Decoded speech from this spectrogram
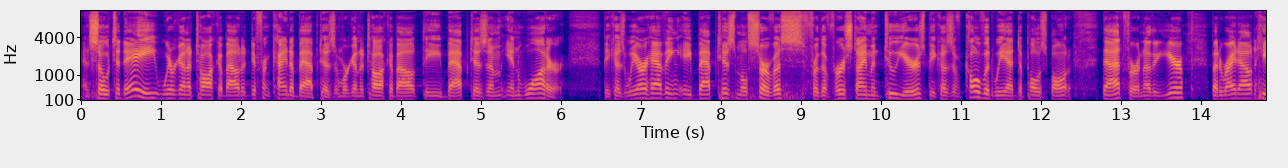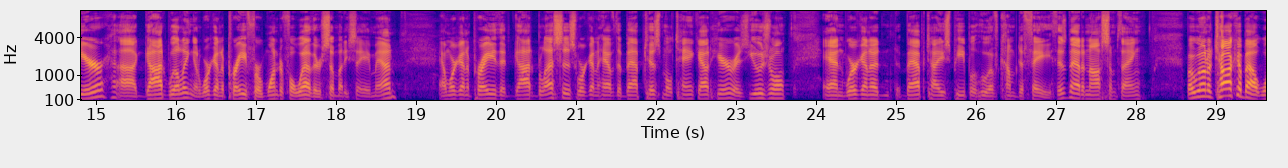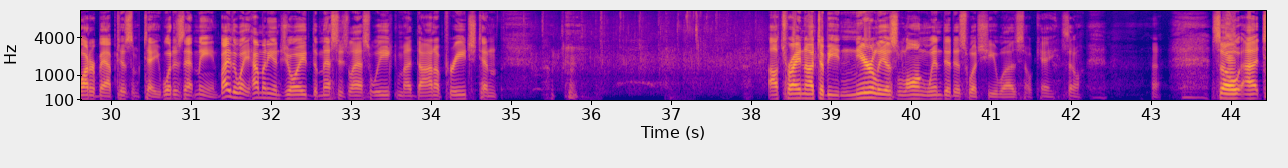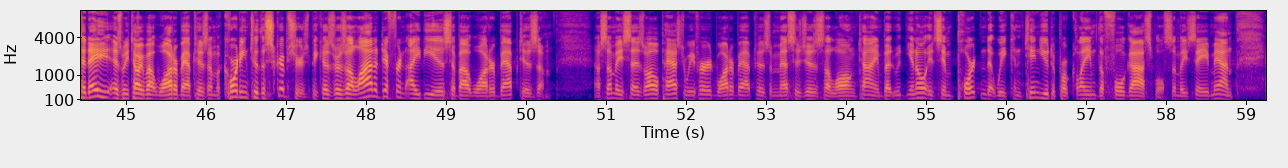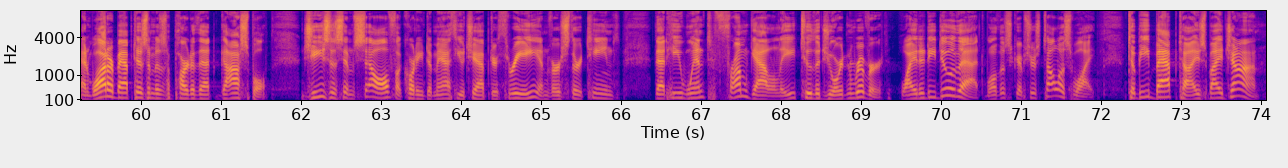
And so today we're going to talk about a different kind of baptism. We're going to talk about the baptism in water because we are having a baptismal service for the first time in two years. Because of COVID, we had to postpone that for another year. But right out here, uh, God willing, and we're going to pray for wonderful weather. Somebody say amen. And we're going to pray that God blesses. We're going to have the baptismal tank out here as usual. And we're going to baptize people who have come to faith. Isn't that an awesome thing? But we want to talk about water baptism today. What does that mean? By the way, how many enjoyed the message last week? Madonna preached, and I'll try not to be nearly as long winded as what she was, okay? So. So, uh, today, as we talk about water baptism, according to the scriptures, because there's a lot of different ideas about water baptism. Now, somebody says, Oh, Pastor, we've heard water baptism messages a long time, but you know, it's important that we continue to proclaim the full gospel. Somebody say, Amen. And water baptism is a part of that gospel. Jesus himself, according to Matthew chapter 3 and verse 13, that he went from Galilee to the Jordan River. Why did he do that? Well, the scriptures tell us why. To be baptized by John.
